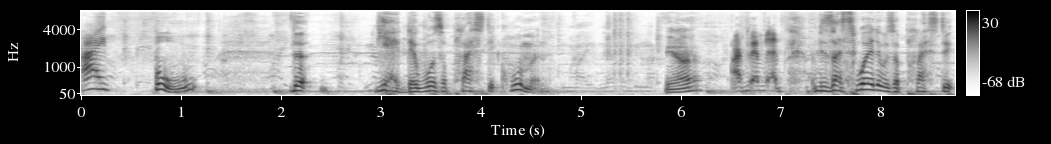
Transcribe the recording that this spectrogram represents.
I thought that yeah, there was a plastic woman. You know, I, I, I, I swear there was a plastic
